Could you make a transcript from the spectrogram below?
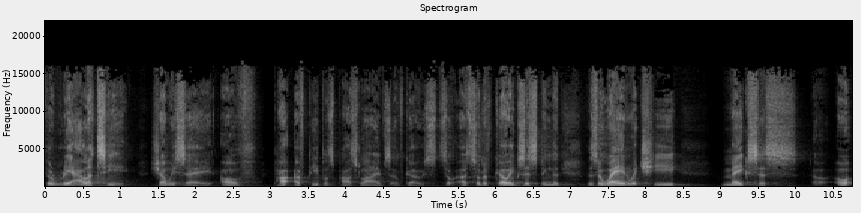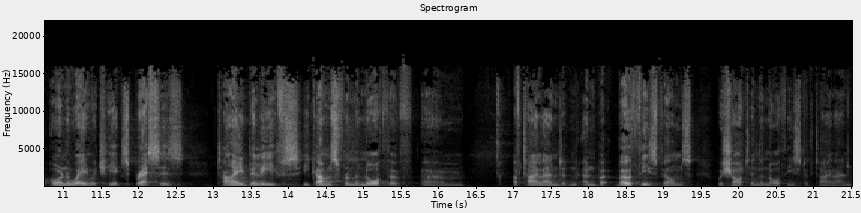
the reality, shall we say, of of people's past lives of ghosts, so a sort of coexisting. That there's a way in which he makes us, or, or in a way in which he expresses Thai beliefs. He comes from the north of um, of Thailand, and, and b- both these films were shot in the northeast of Thailand.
